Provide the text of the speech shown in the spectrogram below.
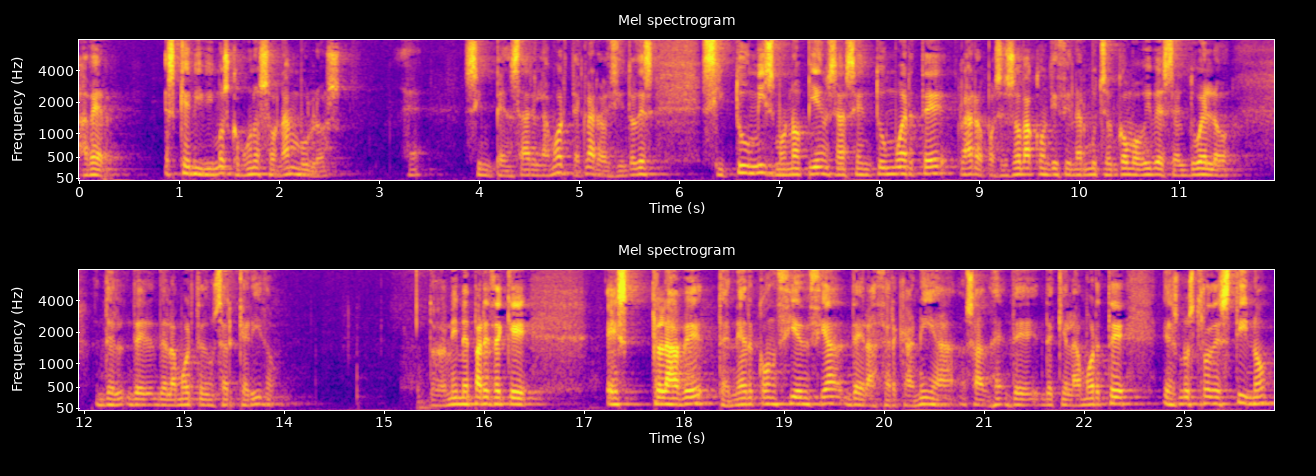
A ver, es que vivimos como unos sonámbulos sin pensar en la muerte, claro. Y entonces, si tú mismo no piensas en tu muerte, claro, pues eso va a condicionar mucho en cómo vives el duelo de, la muerte de un ser querido. Entonces, a mí me parece que es clave tener conciencia de la cercanía, o sea, de que la muerte es nuestro destino,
